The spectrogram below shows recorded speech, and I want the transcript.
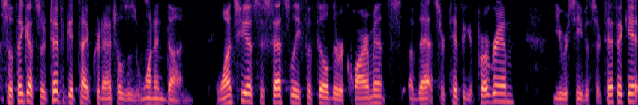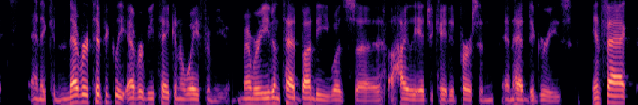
So think of certificate type credentials as one and done. Once you have successfully fulfilled the requirements of that certificate program, you receive a certificate and it can never typically ever be taken away from you. Remember, even Ted Bundy was uh, a highly educated person and had degrees. In fact,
